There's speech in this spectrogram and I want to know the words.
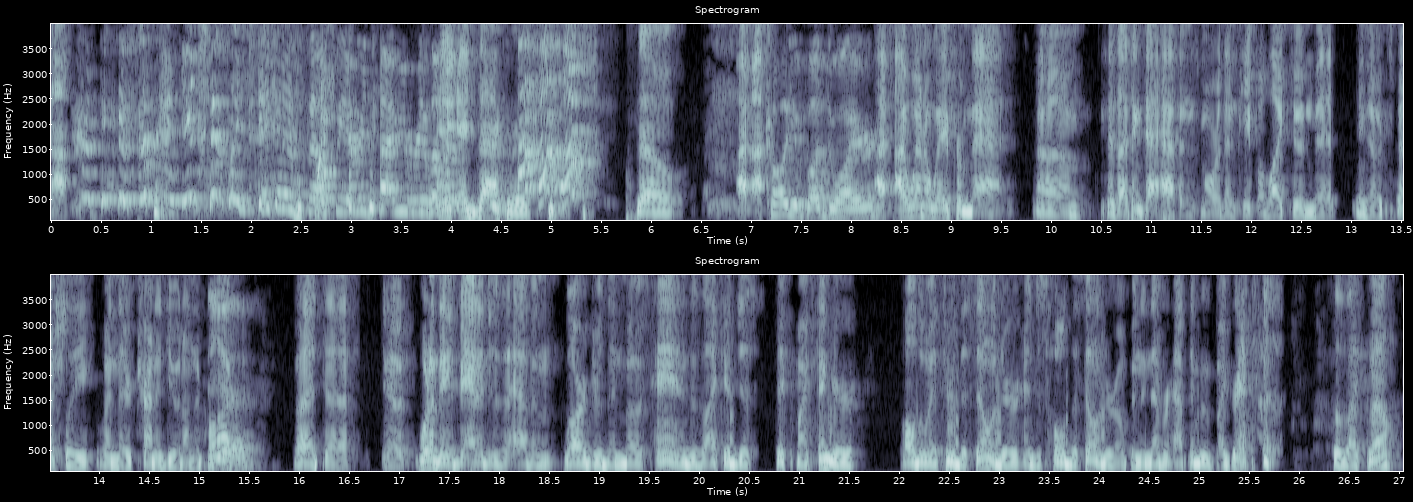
I, you're just like taking a selfie every time you reload. exactly. So I, Call you Bud Dwyer. I, I went away from that because I think that happens more than people like to admit, you know, especially when they're trying to do it on the clock. yeah. But uh, you know, one of the advantages of having larger than most hands is I could just stick my finger all the way through the cylinder and just hold the cylinder open and never have to move my grip. so I was like, well,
